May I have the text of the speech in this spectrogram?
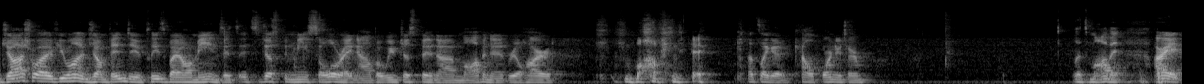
Joshua, if you want to jump into, please by all means. It's it's just been me solo right now, but we've just been uh, mobbing it real hard. mobbing it. That's like a California term. Let's mob it. All right.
